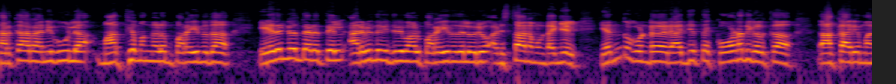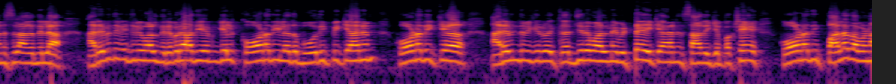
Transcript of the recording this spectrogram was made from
സർക്കാർ അനുകൂല മാധ്യമങ്ങളും പറയുന്നത് ഏതെങ്കിലും തരത്തിൽ അരവിന്ദ് കെജ്രിവാൾ പറയുന്നതിൽ ഒരു അടിസ്ഥാനമുണ്ടെങ്കിൽ എന്തുകൊണ്ട് രാജ്യത്തെ കോടതികൾക്ക് ആ കാര്യം മനസ്സിലാകുന്നില്ല? അരവിന്ദ് കെജ്രിവാൾ നിരപരാധിയെങ്കിൽ കോടതിയിൽ അത് ബോധിപ്പിക്കാനും കോടതിക്ക് അരവിന്ദ് കെജ്രിവാളിനെ വിട്ടയക്കാനും സാധിക്കും. പക്ഷേ കോടതി പലതവണ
